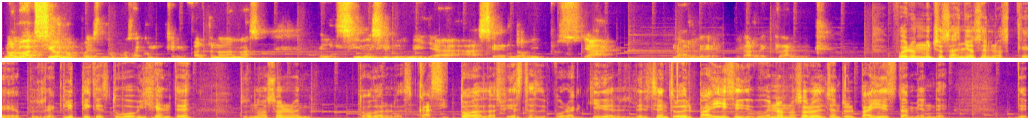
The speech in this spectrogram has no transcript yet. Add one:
no lo acciono, pues, ¿no? O sea, como que me falta nada más el sí decidirme ya a hacerlo y pues ya darle, darle crank. Fueron muchos años en los que pues Ecliptic estuvo vigente, pues no solo en todas las, casi todas las fiestas por aquí del, del centro del país y bueno, no solo del centro del país, también de, de,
